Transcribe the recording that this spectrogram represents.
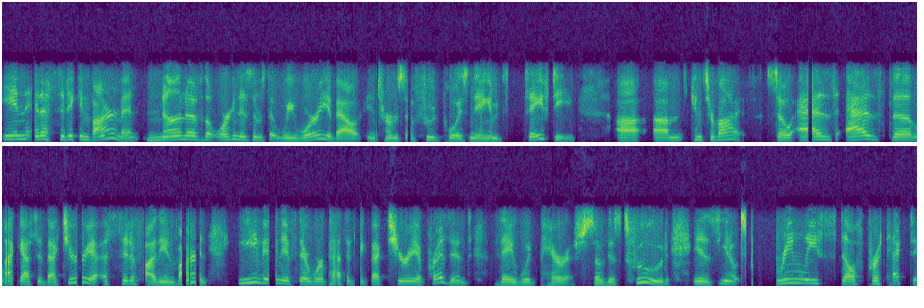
in an acidic environment, none of the organisms that we worry about in terms of food poisoning and food safety uh, um, can survive. So as as the lactic acid bacteria acidify the environment, even if there were pathogenic bacteria present, they would perish. So this food is, you know, extremely self-protecting.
